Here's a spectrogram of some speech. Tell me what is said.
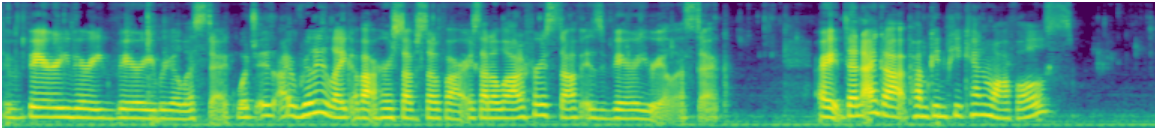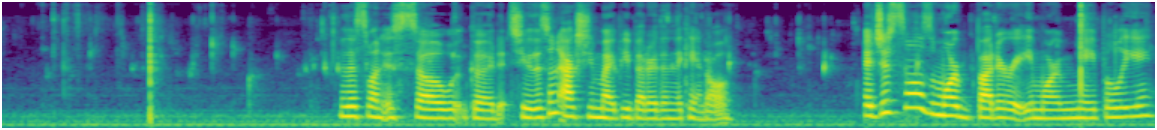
Very, very, very realistic, which is I really like about her stuff so far is that a lot of her stuff is very realistic. All right, then I got Pumpkin Pecan Waffles. This one is so good too. This one actually might be better than the candle. It just smells more buttery, more mapley,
